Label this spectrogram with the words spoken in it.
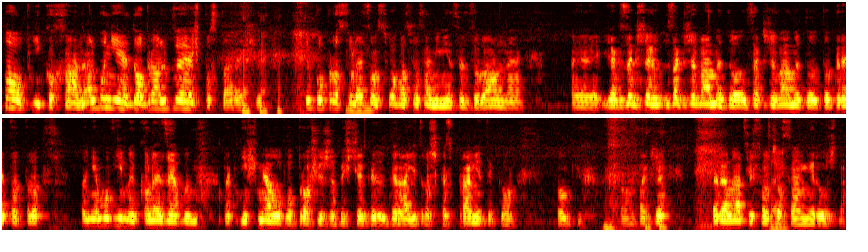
popnij kochany, albo nie, dobra, ale weź, postaraj się. Czy po prostu lecą słowa czasami niecenzuralne, jak zagrze, zagrzewamy, do, zagrzewamy do, do gry, to, to, to, nie mówimy koledze, ja bym tak nieśmiało poprosił, żebyście grali troszkę sprawnie, tylko to, to, także te relacje są tak. czasami różne.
